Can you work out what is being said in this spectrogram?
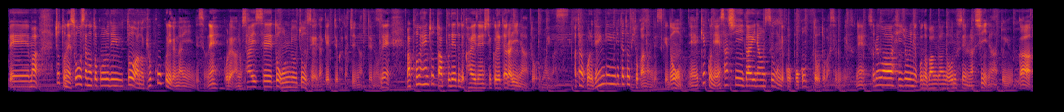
でまあちょっとね操作のところで言うとあの曲送りがないんですよね。これあの再生と音量調整だけっていう形になってるので、まあ、この辺ちょっとアップデートで改善してくれたらいいなと思います。あとはこれ電源入れた時とかなんですけど、えー、結構ね優しいガイダンス音でこうポコッと音がするんですね。それは非常にねこのバンガンドオルフセンらしいなというか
